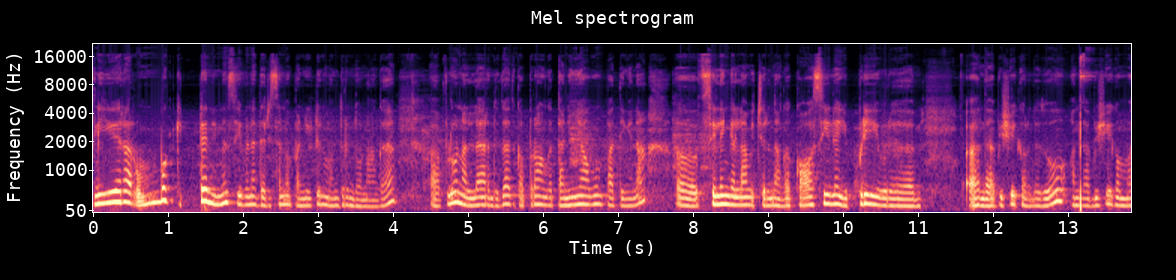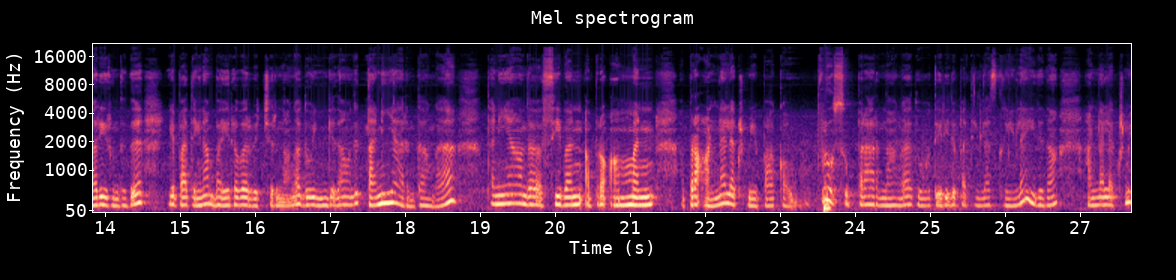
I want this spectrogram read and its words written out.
கிளியராக ரொம்ப கிட்ட நின்று சிவனை தரிசனம் பண்ணிட்டு வந்திருந்தோம் நாங்கள் அவ்வளோ நல்லா இருந்தது. அதுக்கப்புறம் அங்கே தனியாகவும் பார்த்தீங்கன்னா சிலைங்கள்லாம் வச்சுருந்தாங்க. காசியில் எப்படி ஒரு அந்த அபிஷேகம் இருந்ததோ அந்த அபிஷேகம் மாதிரி இருந்தது. இங்கே பார்த்தீங்கன்னா பைரவர் வச்சுருந்தாங்க. அதோ இங்கே தான் வந்து தனியாக இருந்தாங்க. தனியாக அந்த சிவன் அப்புறம் அம்மன் அப்புறம் அன்னலக்ஷ்மியை பார்க்க அவ்வளோ சூப்பராக இருந்தாங்க. அதோ தெரியுது பார்த்தீங்களா ஸ்க்ரீனில் இதுதான் அன்னலக்ஷ்மி.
